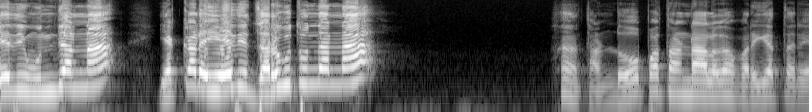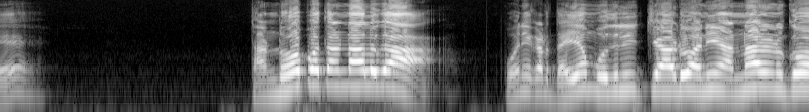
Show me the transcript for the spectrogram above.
ఏది ఉందన్నా ఎక్కడ ఏది జరుగుతుందన్నా తండోపతండాలుగా పరిగెత్తరే. తండోపతండాలుగా. పోనీ ఇక్కడ దయ్యం వదిలిచ్చాడు అని అన్నాడనుకో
